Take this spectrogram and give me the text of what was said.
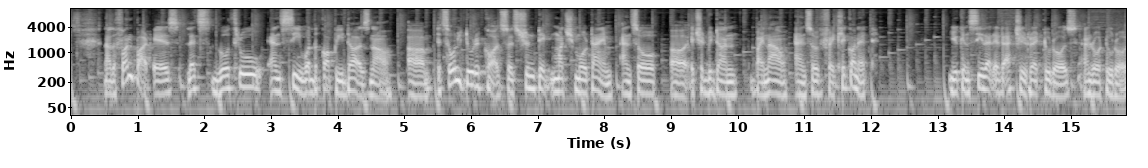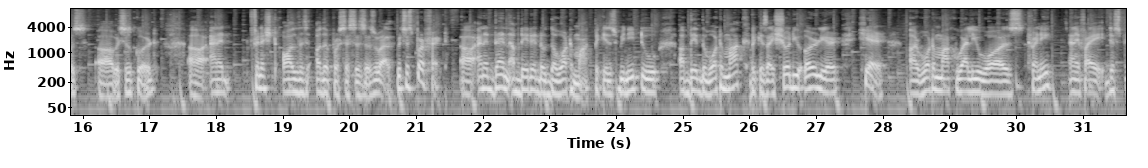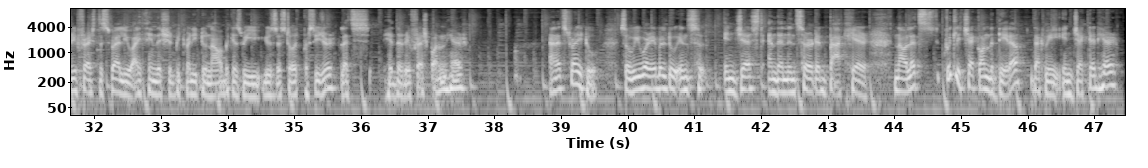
Now, the fun part is let's go through and see what the copy does now. Um, it's only two records, so it shouldn't take much more time. And so uh, it should be done by now. And so if I click on it, you can see that it actually read two rows and wrote two rows, uh, which is good. Uh, and it finished all the other processes as well, which is perfect. Uh, and it then updated the watermark because we need to update the watermark because I showed you earlier here, our watermark value was 20. And if I just refresh this value, I think this should be 22 now because we used a stored procedure. Let's hit the refresh button here and it's 22 so we were able to ingest and then insert it back here now let's quickly check on the data that we injected here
